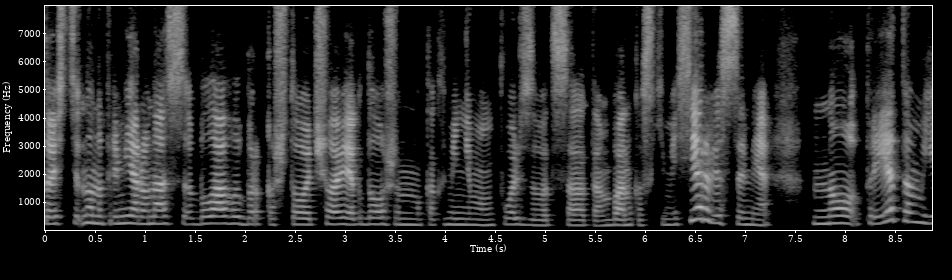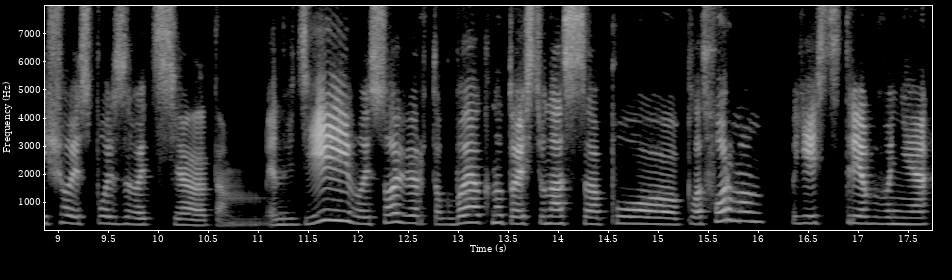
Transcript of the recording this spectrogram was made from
То есть, ну, например, у нас была выборка, что человек должен как минимум пользоваться там банковскими сервисами, но при этом еще использовать э, там NVDA, VoiceOver, TalkBack. Ну, то есть у нас э, по платформам есть требования,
